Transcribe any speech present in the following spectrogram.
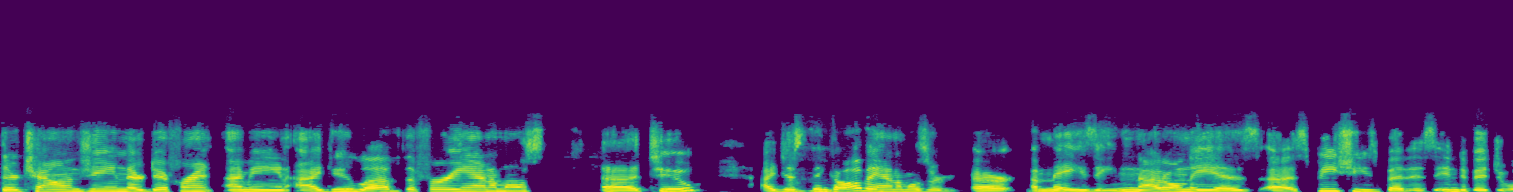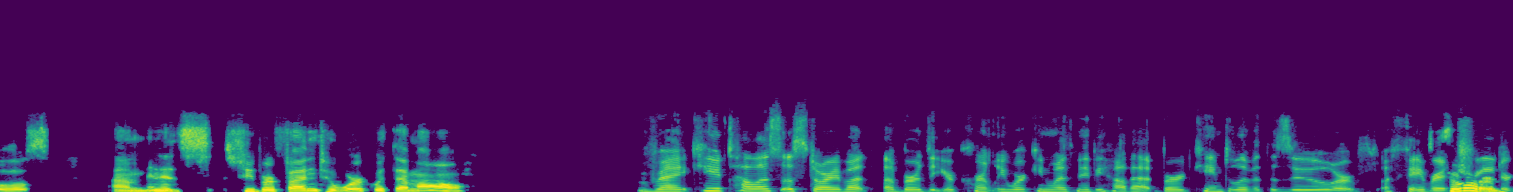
they're challenging. They're different. I mean, I do love the furry animals uh, too. I just mm-hmm. think all the animals are are amazing, not only as uh, species but as individuals, um, and it's super fun to work with them all. Right. Can you tell us a story about a bird that you're currently working with? Maybe how that bird came to live at the zoo, or a favorite sure. treat or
